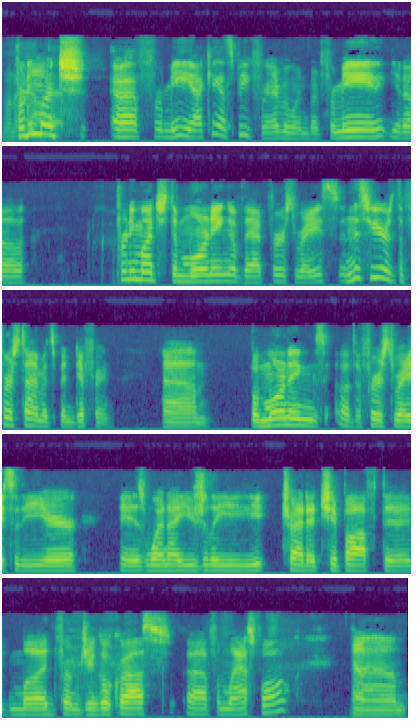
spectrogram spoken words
when I Pretty got much uh, for me, I can't speak for everyone, but for me, you know, pretty much the morning of that first race, and this year is the first time it's been different. Um, but mornings of the first race of the year is when I usually try to chip off the mud from Jingle Cross uh, from last fall. Yeah. Um,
